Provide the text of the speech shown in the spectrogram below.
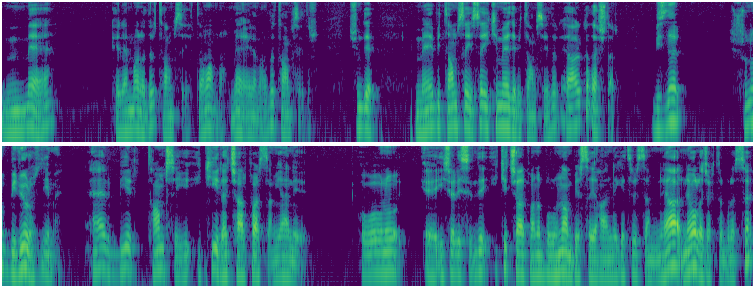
m elemanıdır tam sayı. Tamam mı? m elemanıdır tam sayıdır. Şimdi m bir tam sayıysa 2m de bir tam sayıdır. E arkadaşlar bizler şunu biliyoruz değil mi? Eğer bir tam sayıyı 2 ile çarparsam yani onu e, içerisinde iki çarpanı bulunan bir sayı haline getirirsem ne, ne olacaktır burası?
